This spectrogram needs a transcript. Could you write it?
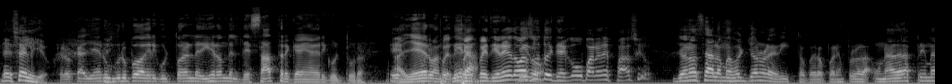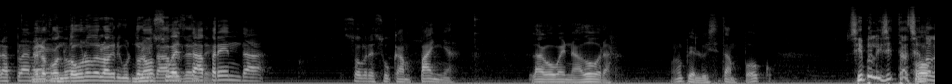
de Sergio. Creo que ayer un grupo de agricultores le dijeron del desastre que hay en agricultura. Eh, ayer o pues, antes de mira, pues, pues tiene todo digo- asunto y tiene que ocupar el espacio. Yo no sé, a lo mejor yo no lo he visto, pero por ejemplo, la- una de las primeras planas Me lo es contó no, uno de los agricultores no suelta presente. prenda sobre su campaña, la gobernadora. Bueno, Pierluisi tampoco. Sí, está haciendo O- o,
